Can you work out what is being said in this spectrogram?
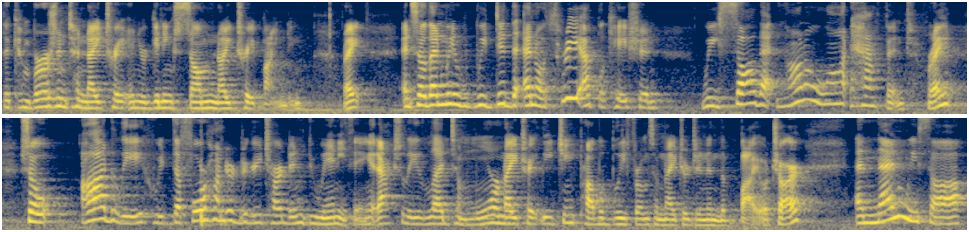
the conversion to nitrate and you're getting some nitrate binding, right? And so then we, we did the NO3 application, we saw that not a lot happened, right? So oddly, we, the 400 degree char didn't do anything. It actually led to more nitrate leaching, probably from some nitrogen in the biochar. And then we saw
